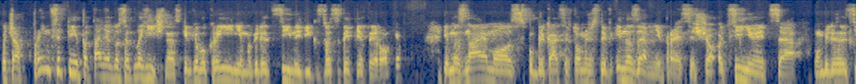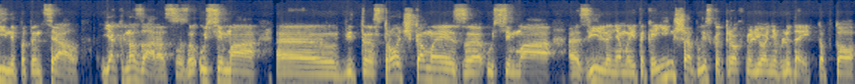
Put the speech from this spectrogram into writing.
Хоча, в принципі, питання досить логічне, оскільки в Україні мобілізаційний вік з 25 років. І ми знаємо з публікацій, в тому числі в іноземній пресі, що оцінюється мобілізаційний потенціал. Як на зараз з усіма е, відстрочками, з усіма е, звільненнями і таке інше, близько трьох мільйонів людей. Тобто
